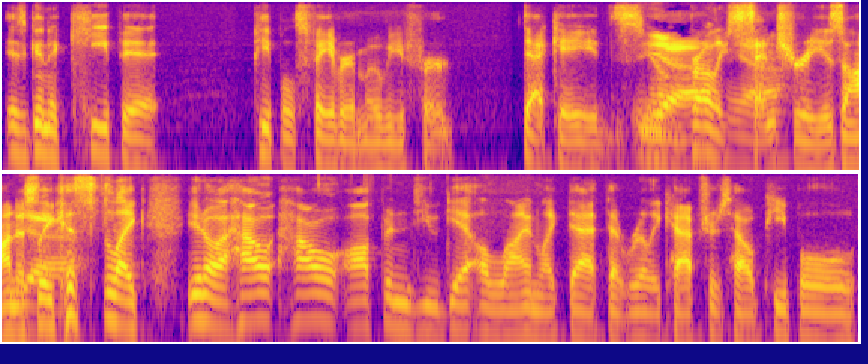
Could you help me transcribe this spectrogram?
is going to keep it people's favorite movie for decades, you know, Yeah, probably yeah. centuries, honestly. Yeah. Because like, you know, how how often do you get a line like that that really captures how people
